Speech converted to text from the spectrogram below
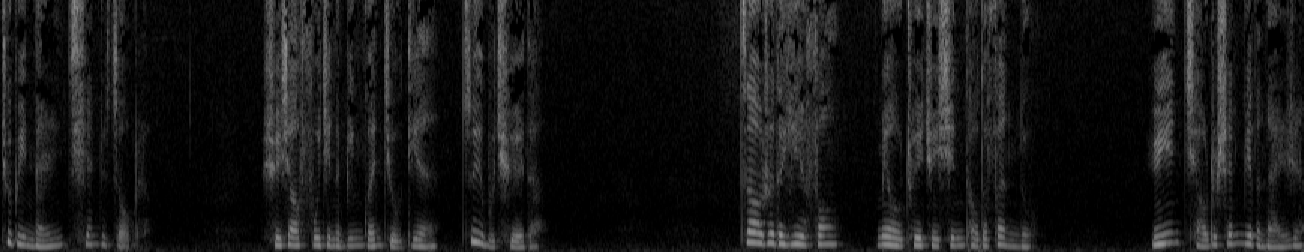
就被男人牵着走了。学校附近的宾馆酒店最不缺的。燥热的夜风没有吹去心头的愤怒。余音瞧着身边的男人，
